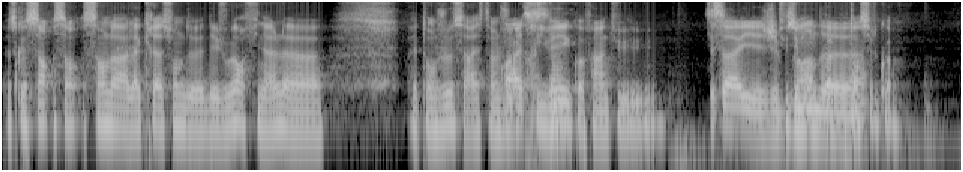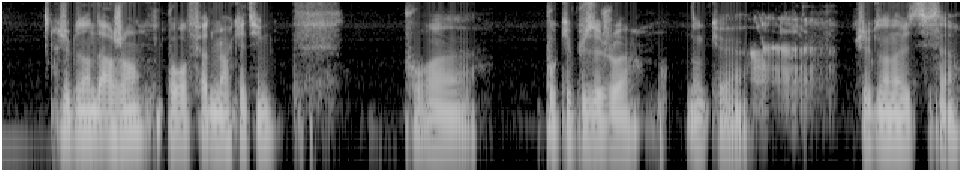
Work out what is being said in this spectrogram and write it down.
parce que sans, sans, la, création des joueurs, au final, bah, ton jeu, ça reste un jeu privé, quoi. Enfin, tu. C'est ça. J'ai besoin de. potentiel, quoi. J'ai besoin d'argent pour faire du marketing, pour pour qu'il y ait plus de joueurs. Donc, euh, j'ai besoin d'investisseurs.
